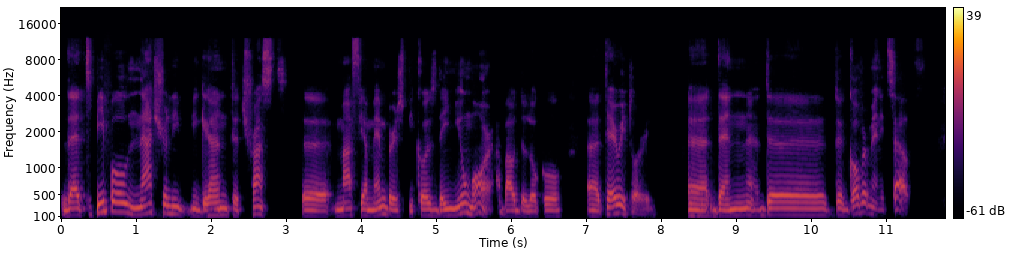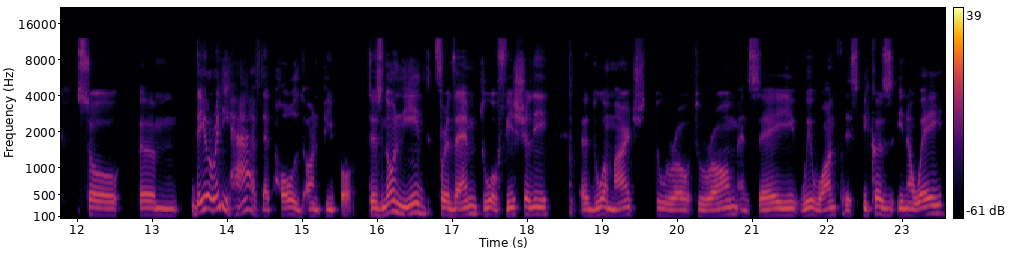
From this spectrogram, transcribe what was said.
that people naturally began to trust uh, mafia members because they knew more about the local uh, territory uh, than the the government itself. So um, they already have that hold on people. There's no need for them to officially uh, do a march to Ro- to Rome and say we want this because in a way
